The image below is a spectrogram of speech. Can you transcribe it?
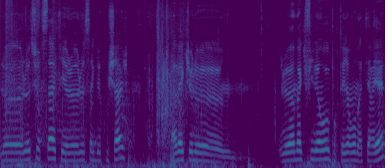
le, le sursac et le, le sac de couchage, avec le, le hamac filé en haut pour tenir mon matériel.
